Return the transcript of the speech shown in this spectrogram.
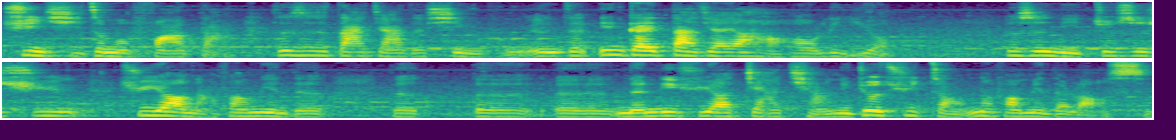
讯息这么发达，这是大家的幸福，应该应该大家要好好利用。就是你就是需需要哪方面的的的呃能力需要加强，你就去找那方面的老师，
